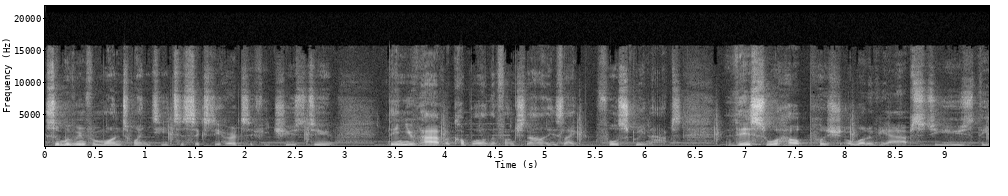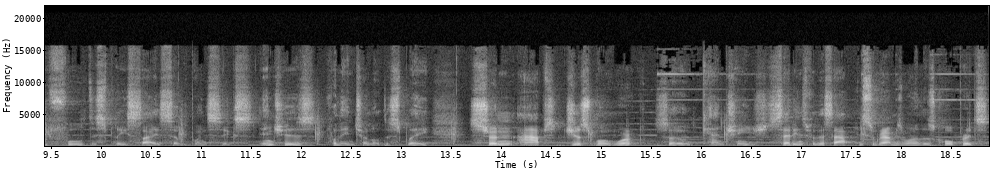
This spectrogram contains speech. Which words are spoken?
So moving from 120 to 60 Hertz if you choose to. Then you have a couple other functionalities like full screen apps. This will help push a lot of your apps to use the full display size 7.6 inches for the internal display. Certain apps just won't work, so can't change settings for this app. Instagram is one of those culprits.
